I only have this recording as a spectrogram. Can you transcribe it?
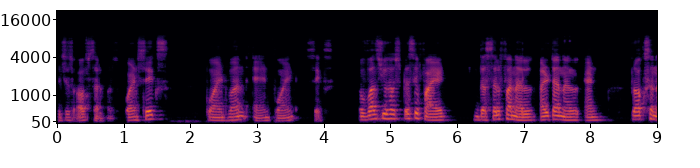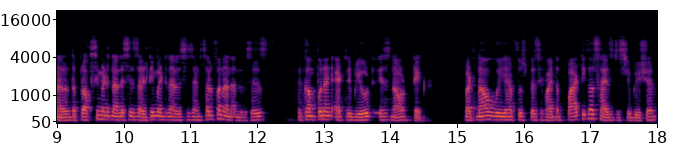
which is of sulfur. 0.6 0.1 and 0.6 so once you have specified the sulfanal ultanal and proxanal the proximate analysis ultimate analysis and sulfur analysis the component attribute is now ticked. But now we have to specify the particle size distribution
